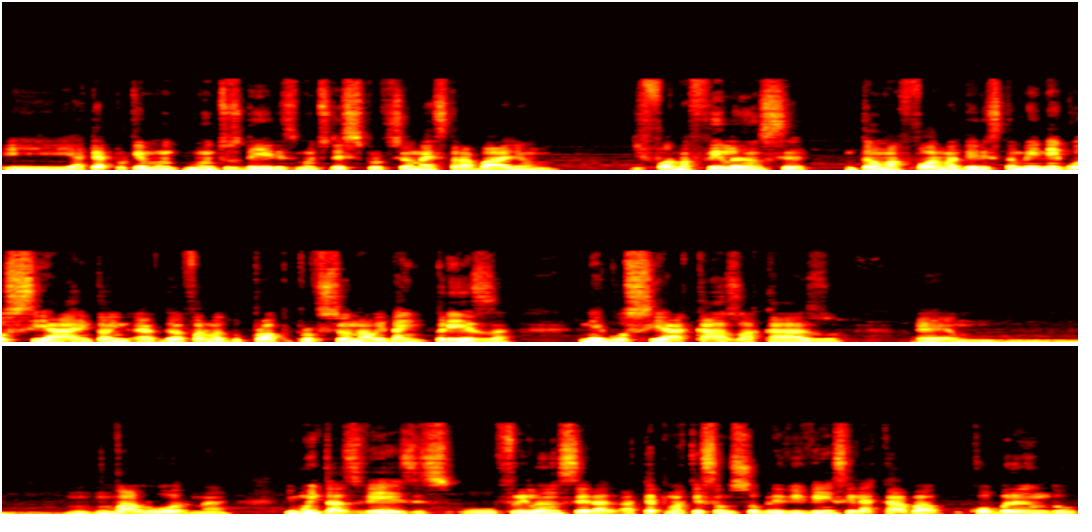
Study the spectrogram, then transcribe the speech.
e até porque muito, muitos deles, muitos desses profissionais trabalham de forma freelancer, então é uma forma deles também negociar, então é da forma do próprio profissional e da empresa negociar caso a caso é, um, um, valor, né? E muitas vezes o freelancer, até por uma questão de sobrevivência, ele acaba cobrando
